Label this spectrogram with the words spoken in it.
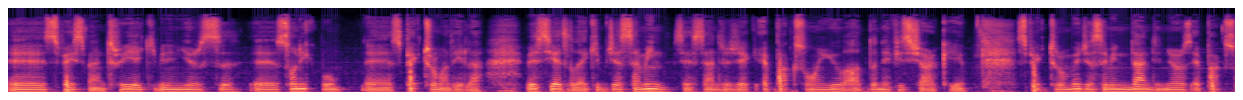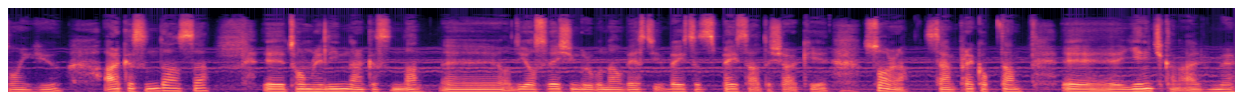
e, Spaceman 3 ekibinin yarısı e, Sonic Boom e, Spectrum adıyla ve Seattle ekip Jasmine seslendirecek Epax on You adlı nefis şarkıyı. Spectrum ve Jasmine'den dinliyoruz Epax on You. Arkasındansa e, Tom Riley'nin arkasından e, The Oscillation grubundan Wasted Space adlı şarkıyı sonra Sam Prekop'tan e, yeni çıkan albümü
